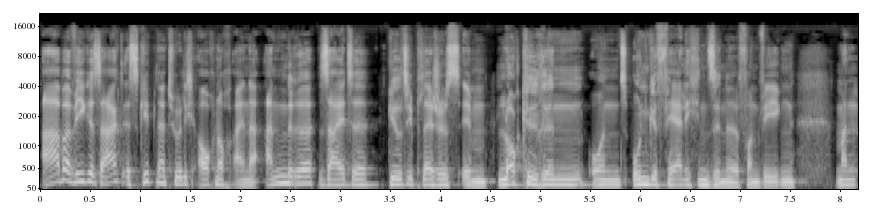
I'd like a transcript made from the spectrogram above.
Aber wie gesagt, es gibt natürlich auch noch eine andere Seite Guilty Pleasures im lockeren und ungefährlichen Sinne, von wegen, man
